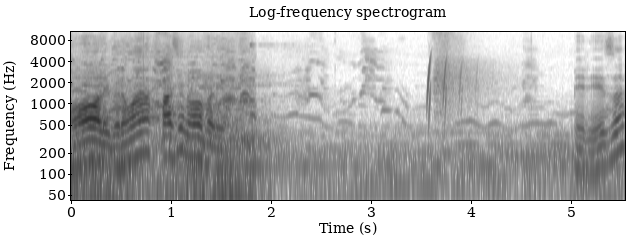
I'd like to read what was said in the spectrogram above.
Ó, liberou uma fase nova ali. Beleza.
